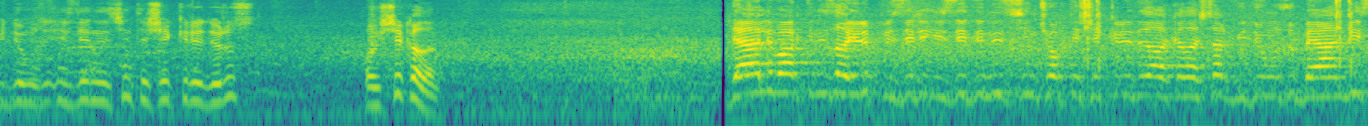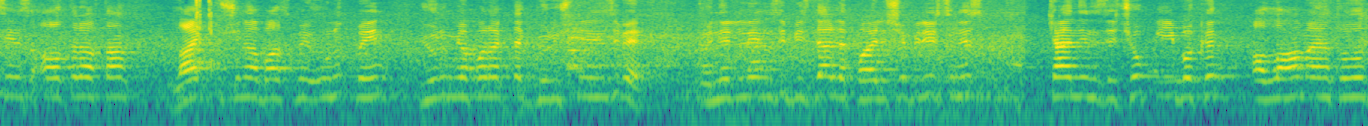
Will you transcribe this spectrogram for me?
Videomuzu izlediğiniz için teşekkür ediyoruz. Hoşçakalın. Değerli vaktinizi ayırıp bizleri izlediğiniz için çok teşekkür ederiz arkadaşlar. Videomuzu beğendiyseniz alt taraftan like tuşuna basmayı unutmayın. Yorum yaparak da görüşlerinizi ve önerilerinizi bizlerle paylaşabilirsiniz. Kendinize çok iyi bakın. Allah'a emanet olun.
